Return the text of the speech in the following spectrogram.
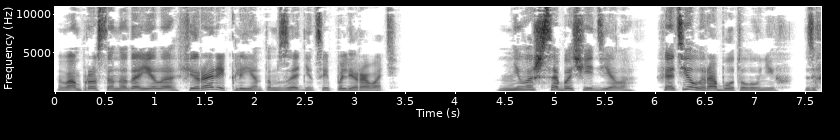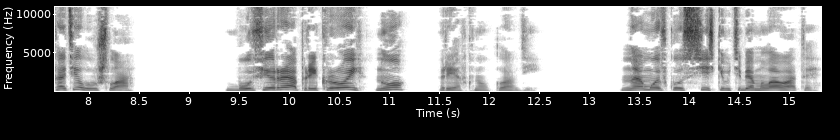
Вам просто надоело Феррари клиентам с задницей полировать. Не ваше собачье дело. Хотела, работала у них. Захотела, ушла. Буфера прикрой, ну, рявкнул Клавдий. На мой вкус сиськи у тебя маловаты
